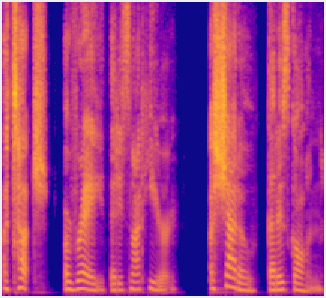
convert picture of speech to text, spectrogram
A touch, a ray that is not here, a shadow that is gone,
